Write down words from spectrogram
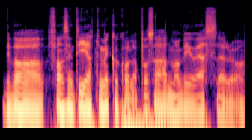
Det var, fanns inte jättemycket att kolla på, så hade man VHS-er och...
